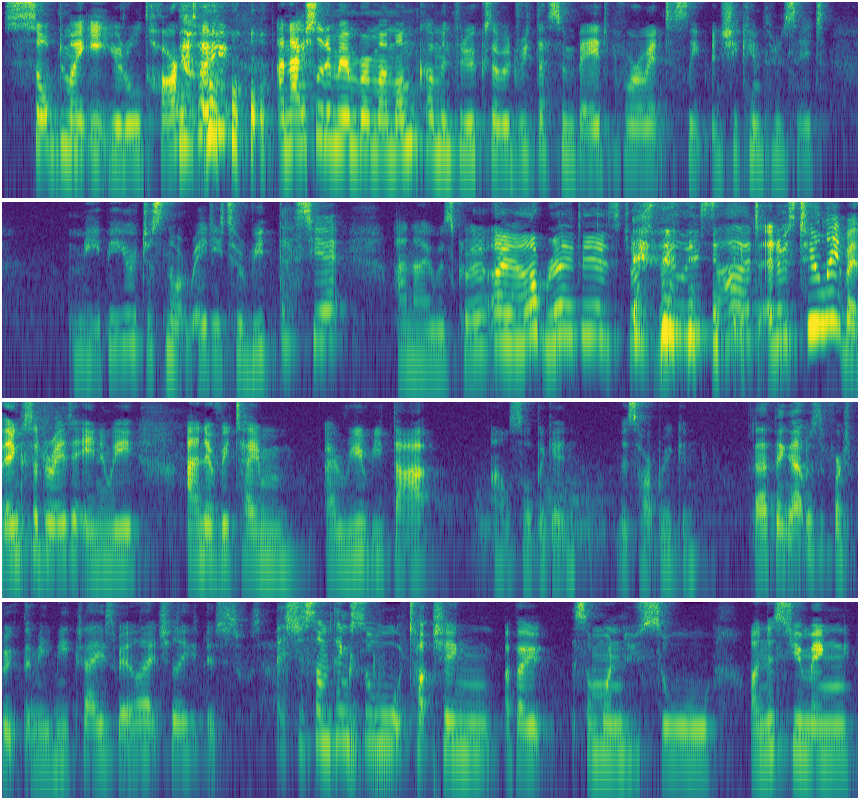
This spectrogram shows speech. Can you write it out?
sobbed my eight year old heart out. and I actually remember my mum coming through because I would read this in bed before I went to sleep, and she came through and said, maybe you're just not ready to read this yet. And I was crying, I am ready, it's just really sad. and it was too late by then because I'd read it anyway. And every time I reread that, I'll sob again. It's heartbreaking. I think that was the first book that made me cry as well. Actually, it's so sad. It's just something so touching about someone who's so unassuming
